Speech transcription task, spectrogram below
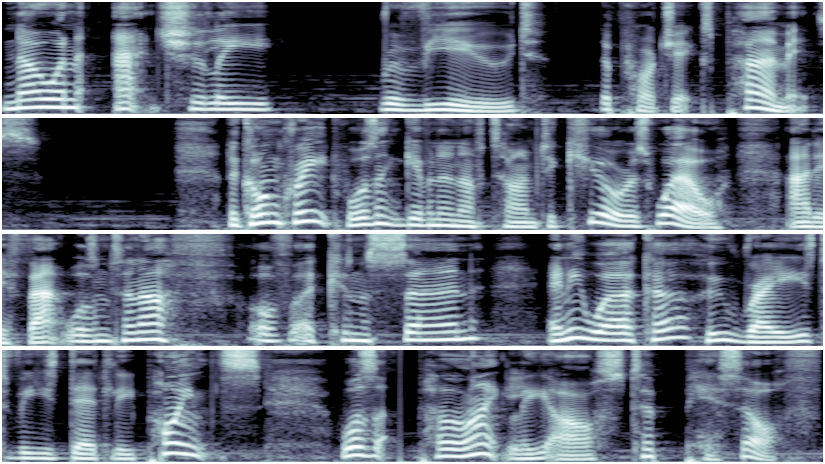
no one actually reviewed the project's permits. The concrete wasn't given enough time to cure as well, and if that wasn't enough of a concern, any worker who raised these deadly points was politely asked to piss off.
